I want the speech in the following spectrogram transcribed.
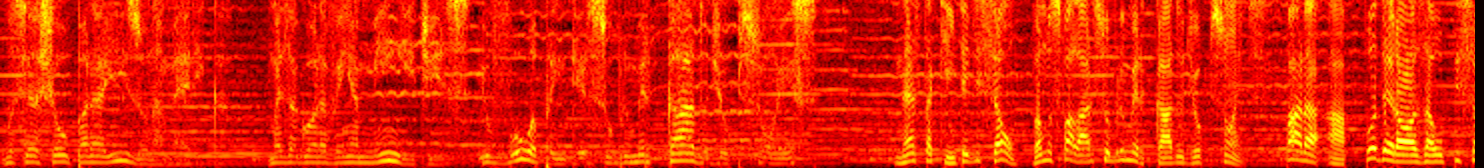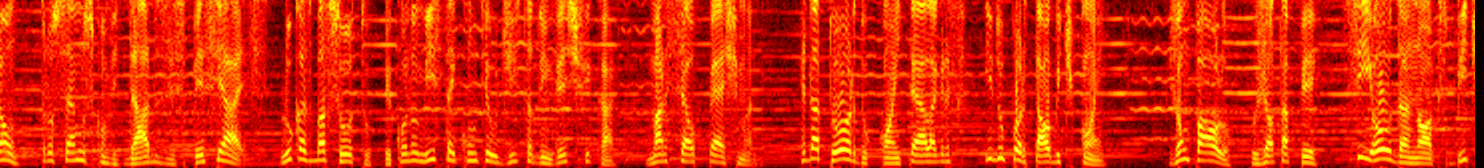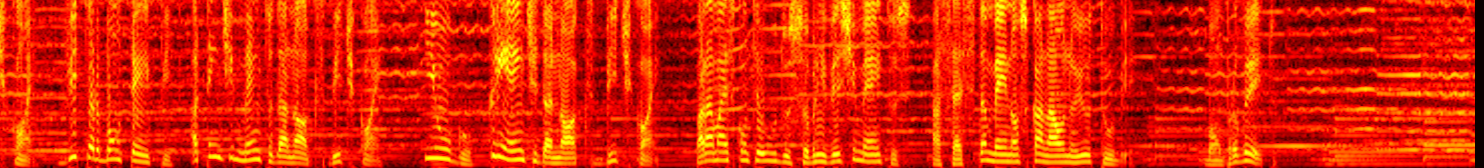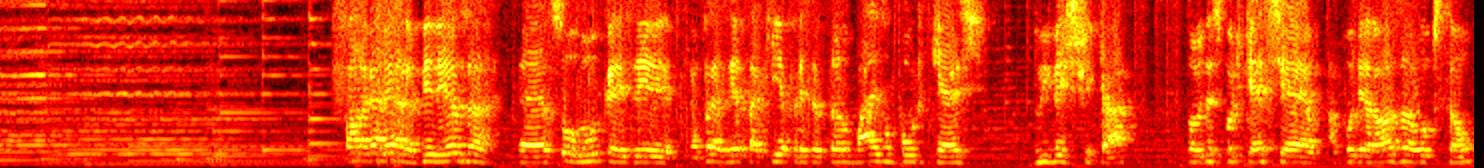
Você achou o paraíso na América, mas agora vem a mim e diz: Eu vou aprender sobre o mercado de opções. Nesta quinta edição, vamos falar sobre o mercado de opções. Para a poderosa opção, trouxemos convidados especiais: Lucas Bassotto, economista e conteudista do Investificar, Marcel Pechman, redator do Cointelegraph e do portal Bitcoin, João Paulo, o JP, CEO da Nox Bitcoin, Vitor Bontempe, atendimento da Nox Bitcoin, e Hugo, cliente da Nox Bitcoin. Para mais conteúdo sobre investimentos, acesse também nosso canal no YouTube. Bom proveito! Fala galera, beleza? É, sou o Lucas e é um prazer estar aqui apresentando mais um podcast do Investificar nome desse podcast é A Poderosa Opção,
